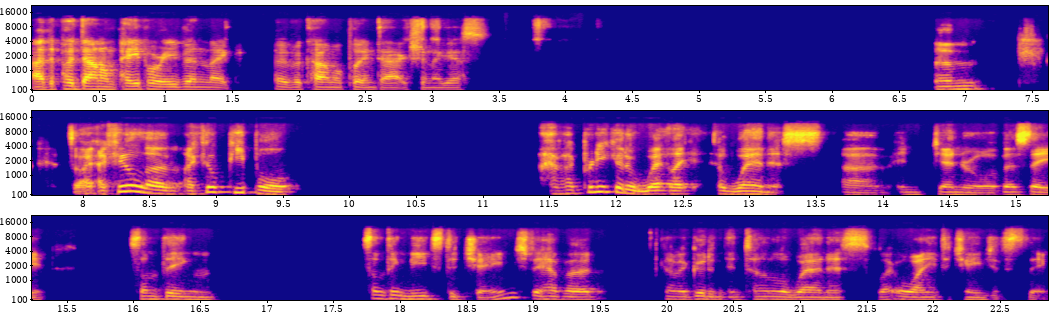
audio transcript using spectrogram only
either put down on paper or even like overcome or put into action i guess um so i, I feel um, i feel people have a pretty good aware like awareness um in general of let's say something something needs to change. They have a kind of a good internal awareness like oh i need to change this thing.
